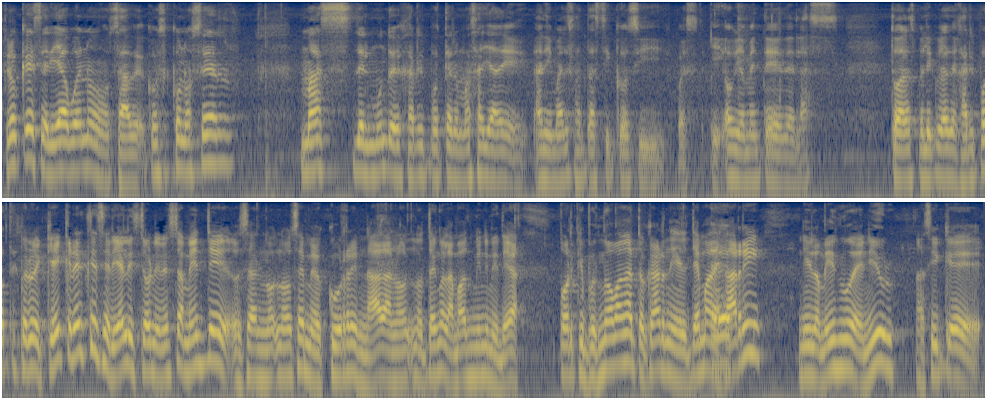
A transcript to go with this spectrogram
Creo que sería bueno saber, conocer más del mundo de Harry Potter, más allá de animales fantásticos y pues y obviamente de las todas las películas de Harry Potter. Pero ¿de qué crees que sería la historia? Honestamente, o sea, no, no se me ocurre nada, no, no, tengo la más mínima idea. Porque pues no van a tocar ni el tema de eh, Harry, ni lo mismo de Newt. Así que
